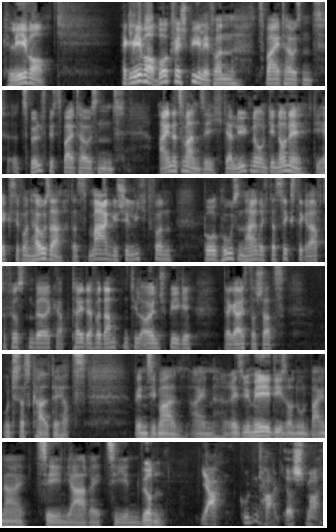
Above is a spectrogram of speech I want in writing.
Klever. Herr Klever, Burgfestspiele von 2012 bis 2021. Der Lügner und die Nonne, die Hexe von Hausach, das magische Licht von Burghusen, Heinrich VI. Graf zu Fürstenberg, Abtei der Verdammten, Till Eulenspiegel, der Geisterschatz und das kalte Herz wenn Sie mal ein Resümee dieser nun beinahe zehn Jahre ziehen würden. Ja, guten Tag erstmal.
